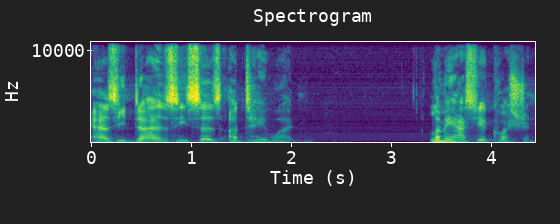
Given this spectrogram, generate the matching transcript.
as he does, he says, I'll tell you what, let me ask you a question.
